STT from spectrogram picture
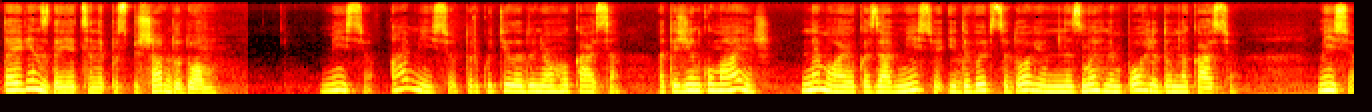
та й він, здається, не поспішав додому. Місю, а місю, торкотіла до нього Кася, а ти жінку маєш? Не маю, казав Місю і дивився довгим, незмигним поглядом на Касю. Місю,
